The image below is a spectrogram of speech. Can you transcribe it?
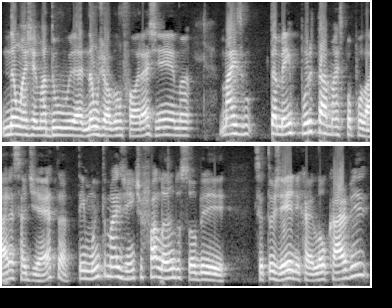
não a gema dura, não jogam fora a gema, mas também por estar tá mais popular essa dieta, tem muito mais gente falando sobre cetogênica e low carb,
